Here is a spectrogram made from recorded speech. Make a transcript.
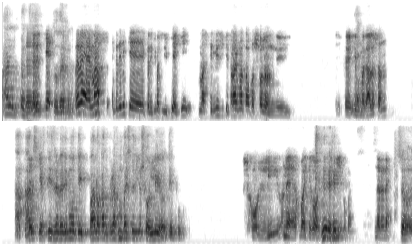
Αν, okay, δηλαδή, και, το δέχομαι. Βέβαια, εμάς, επειδή είναι και η παιδική μας ηλικία εκεί, μας θυμίζει και πράγματα όπως όλων οι περιοχοί που μεγάλωσαν αν σκεφτείς, ρε παιδί μου, ότι πάνω κάτω πρέπει να έχουμε πάει στο ίδιο σχολείο τύπου. Σχολείο, ναι, έχω πάει κι εγώ. ναι, ναι, ναι. Στο,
